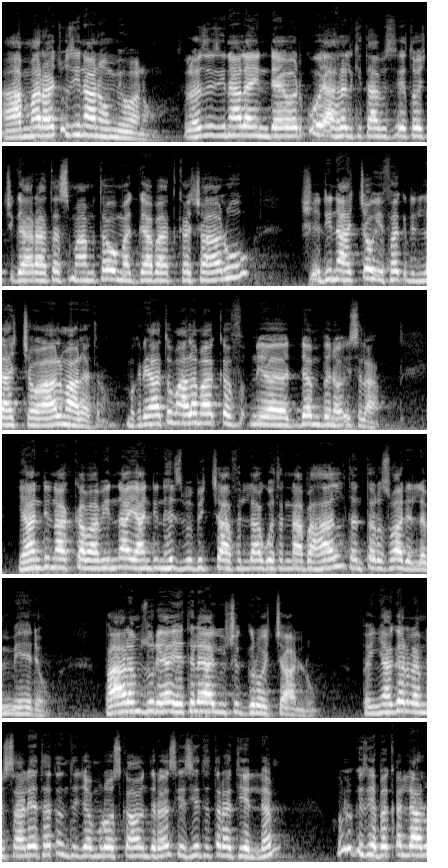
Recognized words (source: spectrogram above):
አማራጩ ዚና ነው የሚሆነው። ስለዚህ ዚና ላይ እንዳይወድቁ የአህለል ኪታብ ሴቶች ጋር ተስማምተው መጋባት ከቻሉ ዲናቸው ይፈቅድላቸዋል ማለት ነው። ምክንያቱም አለም አቀፍ ደንብ ነው ኢስላም። የአንድን አካባቢና የአንድን ህዝብ ብቻ ፍላጎትና ባህል ተንተርሶ አይደለም የሚሄደው። በአለም ዙሪያ የተለያዩ ችግሮች አሉ። በእኛ ሀገር ለምሳሌ ተጥንት ጀምሮ እስካሁን ድረስ የሴት እጥረት የለም። ሁልጊዜ በቀላሉ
